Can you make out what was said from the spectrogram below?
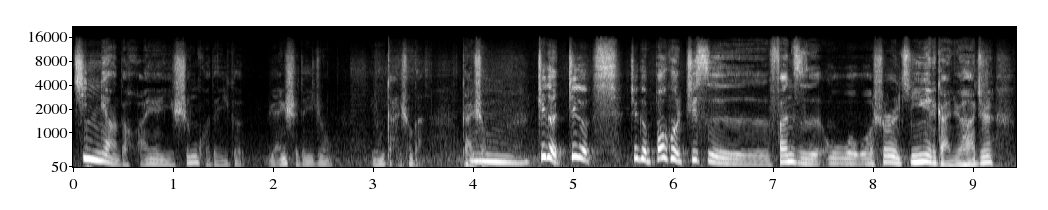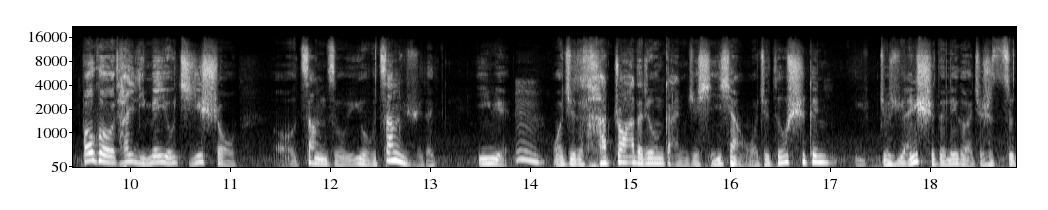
尽量的还原于生活的一个原始的一种一种感受感。感受，嗯这个这个这个包括这次番子，我我我说点音乐的感觉哈，就是包括它里面有几首哦藏族有藏语的音乐，嗯，我觉得他抓的这种感觉形象，我觉得都是跟就是原始的那个就是最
